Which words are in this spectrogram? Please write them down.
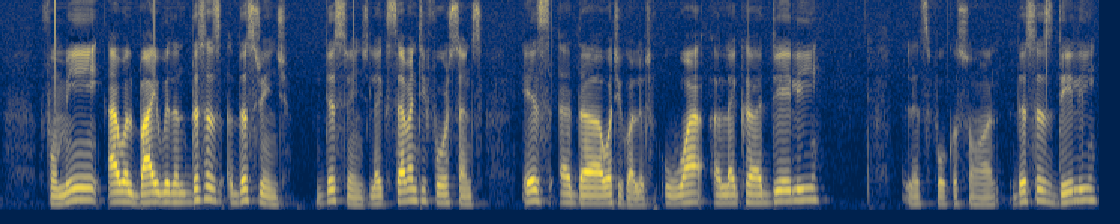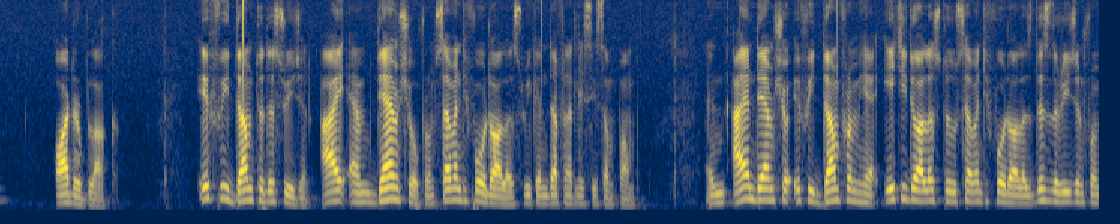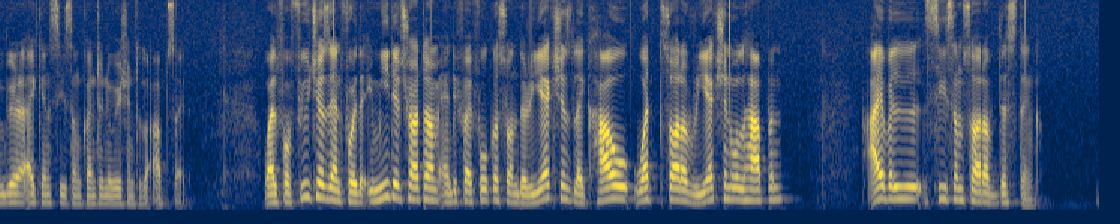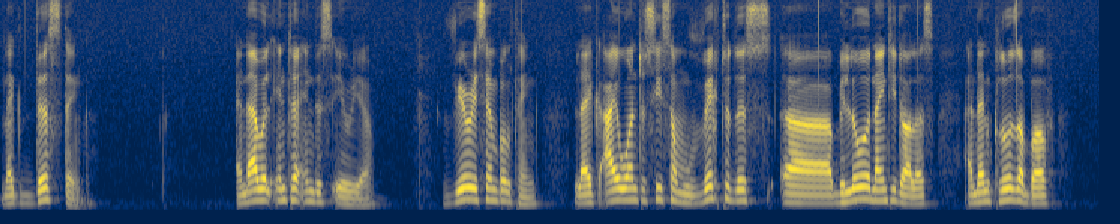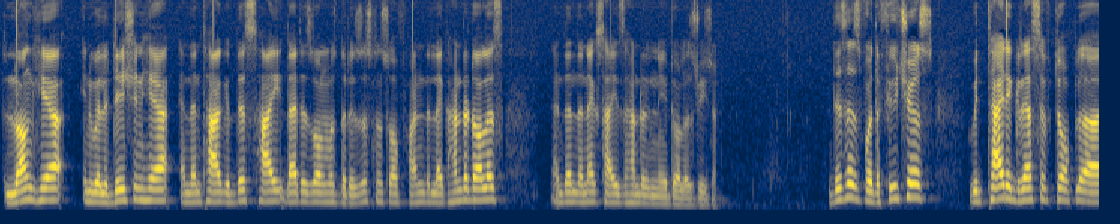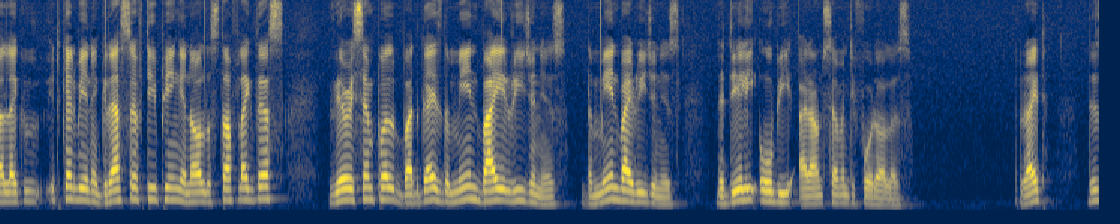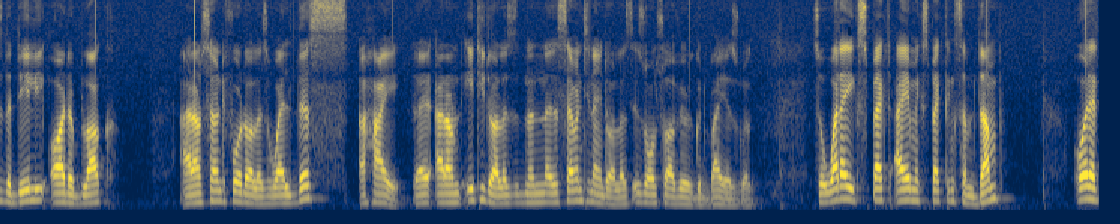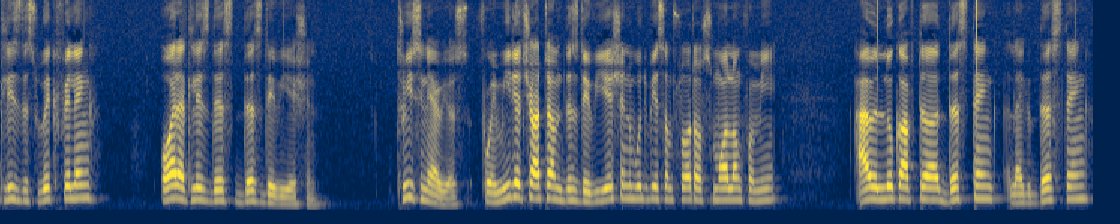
For me i will buy within this is this range this range like 74 cents is uh, the what you call it what uh, like a daily let's focus on this is daily order block. If we dump to this region i am damn sure from 74 dollars we can definitely see some pump and i am damn sure if we dump from here 80 dollars to 74 dollars this is the region from where i can see some continuation to the upside while for futures and for the immediate short term and if i focus on the reactions like how what sort of reaction will happen I will see some sort of this thing, like this thing, and I will enter in this area. Very simple thing. Like I want to see some wick to this uh, below $90 and then close above, long here, invalidation here, and then target this high. That is almost the resistance of 100 like $100 and then the next high is $108 region. This is for the futures. With tight aggressive top uh, like it can be an aggressive tipping and all the stuff like this. Very simple. But guys the main buy region is the main buy region is the daily ob around 74 dollars. Right? This is the daily order block around 74 dollars while this high right around 80 dollars then 79 dollars is also a very good buy as well. So what I expect, I am expecting some dump or at least this wick filling or at least this this deviation. Three scenarios. For immediate short term, this deviation would be some sort of small long for me. I will look after this thing like this thing,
